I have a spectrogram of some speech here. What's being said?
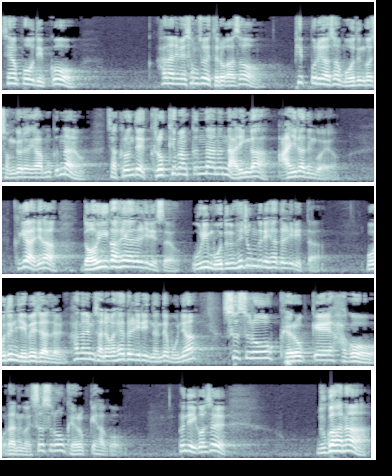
세마포 옷 입고 하나님의 성소에 들어가서 피 뿌려서 모든 거 정결하게 하면 끝나요. 자, 그런데 그렇게만 끝나는 날인가? 아니라는 거예요. 그게 아니라 너희가 해야 될 일이 있어요. 우리 모든 회중들이 해야 될 일이 있다. 모든 예배자들, 하나님 자녀가 해야 될 일이 있는데 뭐냐? 스스로 괴롭게 하고라는 거예요. 스스로 괴롭게 하고. 그런데 이것을 누가 하나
